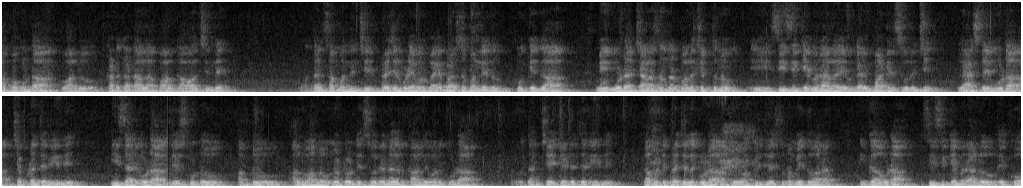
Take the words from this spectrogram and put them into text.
తప్పకుండా వాళ్ళు కటకటాల పాలు కావాల్సిందే. దానికి సంబంధించి ప్రజలు కూడా ఎవరు భయపడాల్సిన పని లేదు. ముఖ్యంగా మేము కూడా చాలా సందర్భాల్లో చెప్తున్నాం ఈ సీసీ కెమెరాల యొక్క ఇంపార్టెన్స్ గురించి. లాస్ట్ టైం కూడా చెప్పడం జరిగింది. ఈసారి కూడా చేసుకుంటూ అప్ టు అల్వాల్లో ఉన్నటువంటి సూర్యనగర్ కాలనీ వరకు కూడా దాన్ని చేంజ్ చేయడం జరిగింది. కాబట్టి ప్రజలకు కూడా మేము అప్పీల్ చేస్తున్నాం మీ ద్వారా. ఇంకా కూడా సీసీ కెమెరాలు ఎక్కువ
